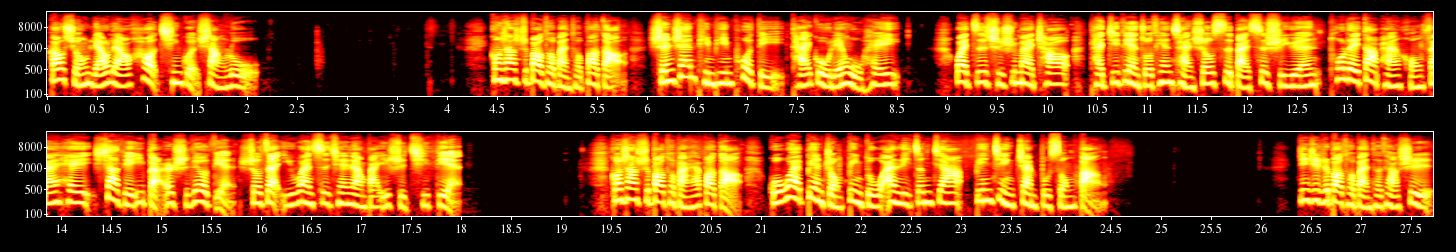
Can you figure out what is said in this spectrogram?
高雄寥寥号轻轨上路。工商时报头版头报道，神山频频破底，台股连五黑，外资持续卖超，台积电昨天惨收四百四十元，拖累大盘红翻黑，下跌一百二十六点，收在一万四千两百一十七点。工商时报头版还报道，国外变种病毒案例增加，边境暂不松绑。经济日报头版头条是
